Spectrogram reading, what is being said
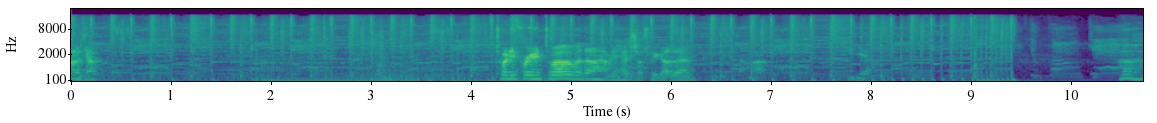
Told you. 23 and 12, I don't know how many headshots we got there. But, yeah.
